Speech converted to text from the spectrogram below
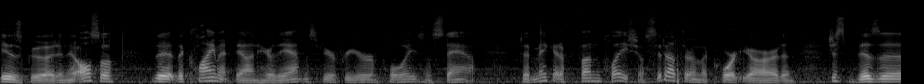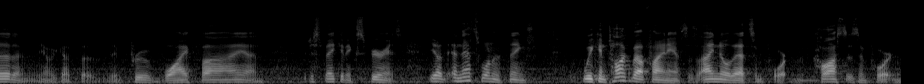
is good. And then also the, the climate down here, the atmosphere for your employees and staff to make it a fun place. You know, sit out there in the courtyard and just visit, and you know, we got the, the improved Wi-Fi, and just make an experience. You know, and that's one of the things. We can talk about finances. I know that's important. Cost is important.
